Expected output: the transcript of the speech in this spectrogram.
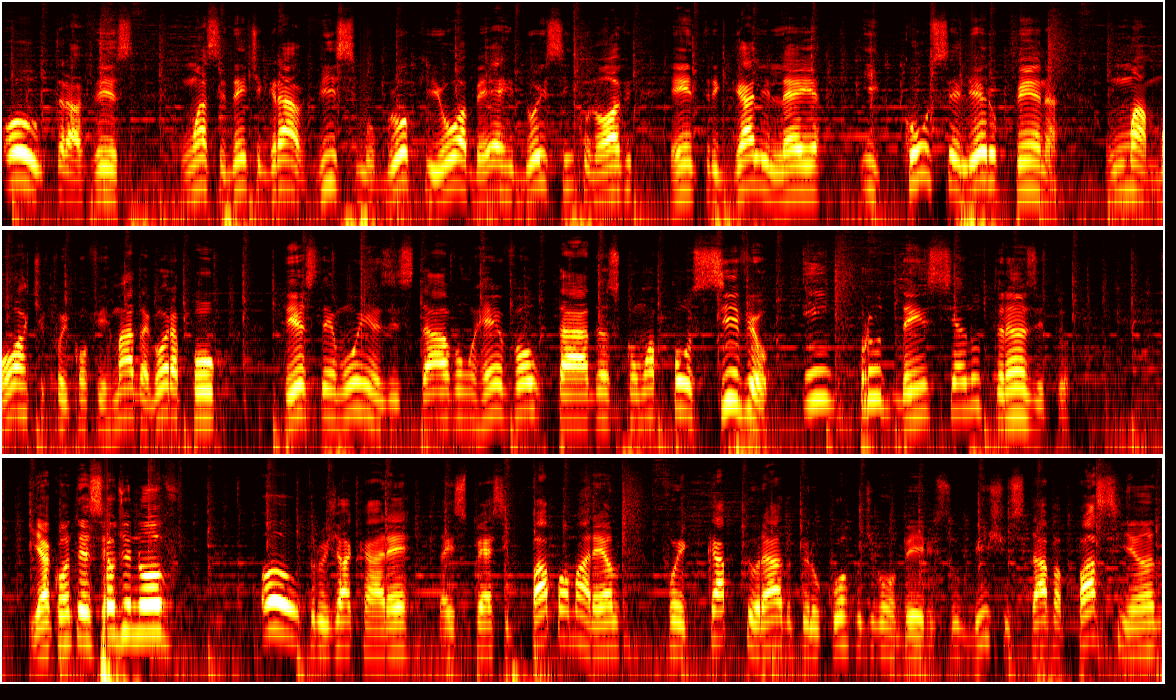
outra vez. Um acidente gravíssimo bloqueou a BR-259 entre Galileia e Conselheiro Pena. Uma morte foi confirmada agora há pouco. Testemunhas estavam revoltadas com uma possível imprudência no trânsito. E aconteceu de novo. Outro jacaré da espécie papo amarelo foi capturado pelo Corpo de Bombeiros. O bicho estava passeando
